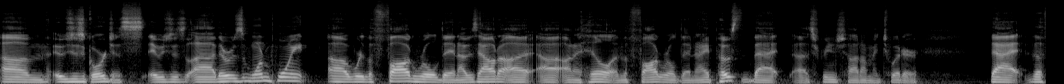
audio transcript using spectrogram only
Um, it was just gorgeous. It was just uh, there was one point uh, where the fog rolled in. I was out uh, uh, on a hill and the fog rolled in. And I posted that uh, screenshot on my Twitter. That the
